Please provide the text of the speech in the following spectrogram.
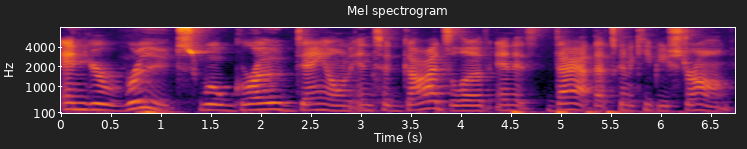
and your roots will grow down into God's love, and it's that that's to keep you strong.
